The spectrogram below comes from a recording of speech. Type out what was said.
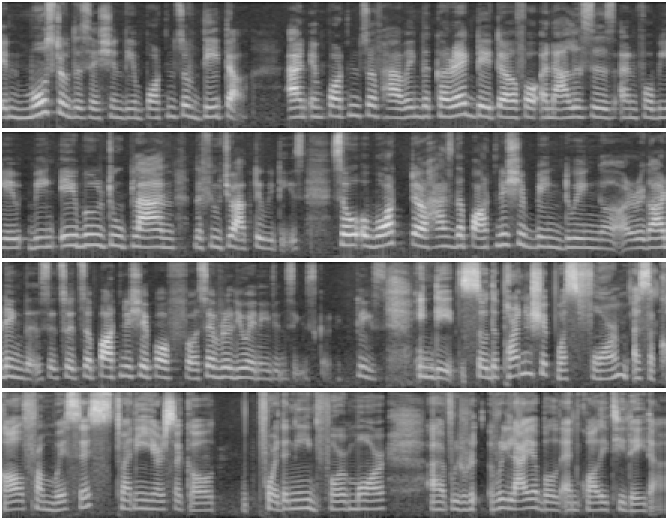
in most of the session the importance of data and importance of having the correct data for analysis and for be, being able to plan the future activities. So what uh, has the partnership been doing uh, regarding this? It's, it's a partnership of uh, several UN agencies, correct? Please. Indeed. So the partnership was formed as a call from WSIS 20 years ago for the need for more uh, re reliable and quality data.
